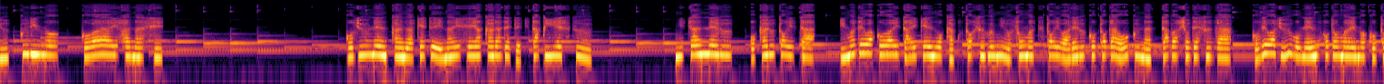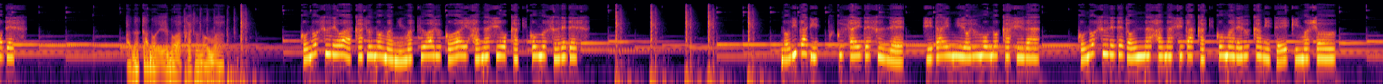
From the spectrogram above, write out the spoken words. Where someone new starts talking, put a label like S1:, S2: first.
S1: ゆっくりの、怖い話。50年間開けていない部屋から出てきた PS2。2チャンネル、オカルトいた。今では怖い体験を書くとすぐに嘘待つと言われることが多くなった場所ですが、これは15年ほど前のことです。
S2: あなたの家の開かずの間。
S1: このスレは開かずの間にまつわる怖い話を書き込むスレです。ノリがビップ臭いですね。時代によるものかしら。このスレでどんな話が書き込まれるか見ていきましょう。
